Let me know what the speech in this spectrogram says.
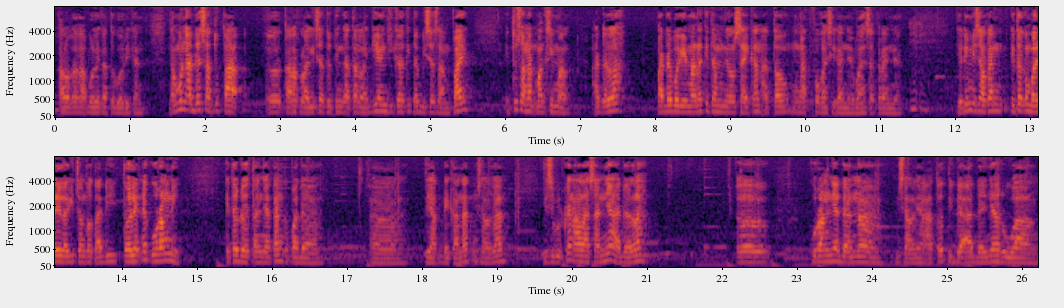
kalau kakak boleh kategorikan. Namun ada satu ta- eh, taraf lagi, satu tingkatan lagi yang jika kita bisa sampai, itu sangat maksimal. Adalah pada bagaimana kita menyelesaikan atau mengadvokasikannya bahasa kerennya. Jadi misalkan kita kembali lagi contoh tadi, toiletnya kurang nih. Kita udah tanyakan kepada eh, pihak dekanat misalkan, disebutkan alasannya adalah eh, kurangnya dana misalnya atau tidak adanya ruang.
